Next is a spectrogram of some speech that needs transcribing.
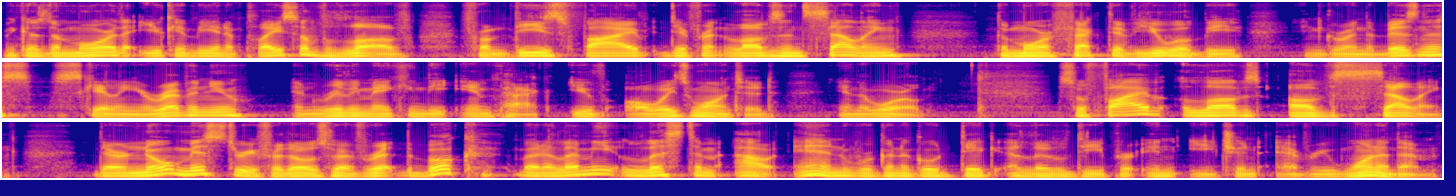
Because the more that you can be in a place of love from these five different loves in selling, the more effective you will be in growing the business, scaling your revenue, and really making the impact you've always wanted in the world. So, five loves of selling. They're no mystery for those who have read the book, but let me list them out and we're going to go dig a little deeper in each and every one of them.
